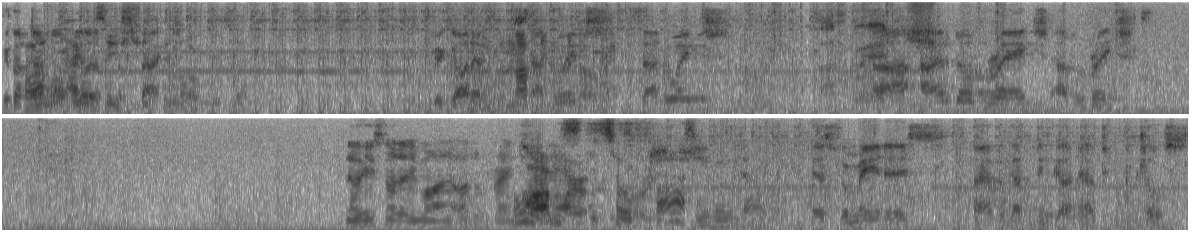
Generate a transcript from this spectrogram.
We got I the don't, I don't see shit back. below me, so. We got him. Nothing Sandwich. below. Sandwich. Sandwich! Uh, out of range. Out of range. No, he's not anymore out of range. Oh, it's, it's so fast and going down. Yes, for me it is. I have a Gatling gun. I have to be close.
